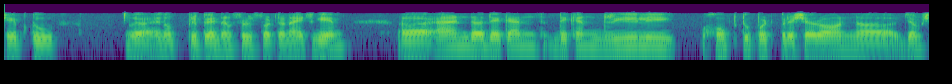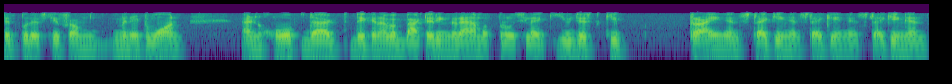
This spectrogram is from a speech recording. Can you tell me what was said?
shape to, you know, prepare themselves for tonight's game, and they can they can really hope to put pressure on Jamshedpur FC from minute one, and hope that they can have a battering ram approach. Like you just keep trying and striking and striking and striking, and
